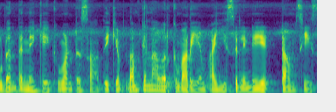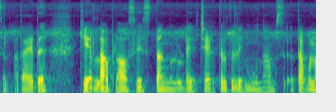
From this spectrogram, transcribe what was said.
ഉടൻ തന്നെ കേൾക്കുവാനായിട്ട് സാധിക്കും. നമുക്കെല്ലാവർക്കും അറിയാം ഐ എസ് എല്ലിന്റെ എട്ടാം സീസൺ അതായത് കേരള ബ്ലാസ്റ്റേഴ്സ് തങ്ങളുടെ ചരിത്രത്തിലെ മൂന്നാം തവണ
